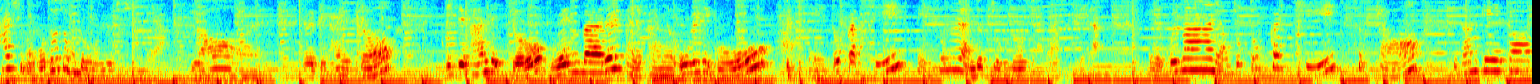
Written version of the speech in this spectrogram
45도 정도 올려주시면 돼요. 열, 10개 다 했죠? 이제 반대쪽 왼발을 발판에 올리고 네, 똑같이 네, 손을 안전쪽으로 잡아주세요. 네, 골반 양쪽 똑같이 수평 그 상태에서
